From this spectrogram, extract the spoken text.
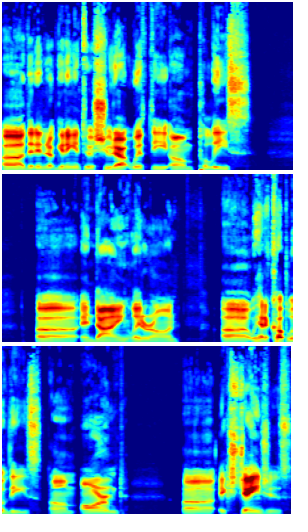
Uh, that ended up getting into a shootout with the um, police uh, and dying later on. Uh, we had a couple of these um, armed uh, exchanges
